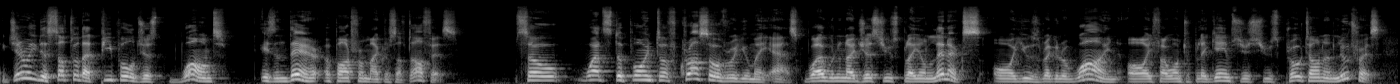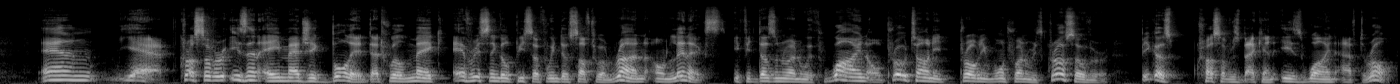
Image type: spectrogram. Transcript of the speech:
Like generally the software that people just want isn't there apart from Microsoft Office. So what's the point of crossover, you may ask? Why wouldn't I just use Play on Linux, or use regular Wine, or if I want to play games, just use Proton and Lutris? And yeah, crossover isn't a magic bullet that will make every single piece of Windows software run on Linux. If it doesn't run with Wine or Proton, it probably won't run with crossover, because crossover's backend is Wine after all.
